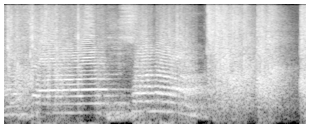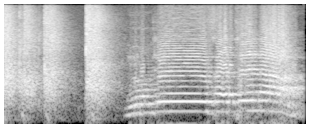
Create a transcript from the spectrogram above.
Asante sana. Nyongeza tena.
